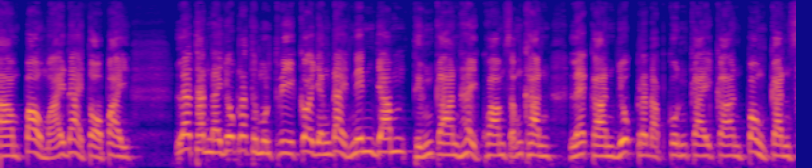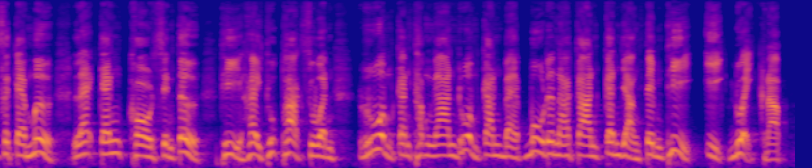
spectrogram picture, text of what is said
ตามเป้าหมายได้ต่อไปและท่านนายกรัฐมนตรีก็ยังได้เน้นย้ำถึงการให้ความสำคัญ และการยกระดับกลไกการป้องกันสแกมเมอร์ และแก๊ง call center ที่ให้ทุกภาคส่วน ร่วมกันทำงานร่วมกันแบบบูรณาการกันอย่างเต็มที่อีกด้วยครับ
